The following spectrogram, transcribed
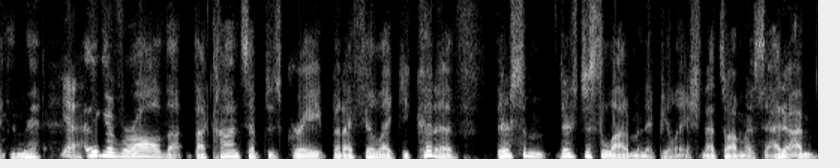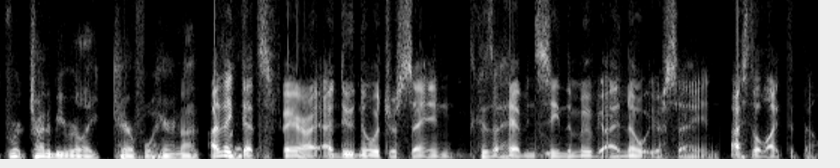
think- I Yeah. I think overall the, the concept is great, but I feel like you could have. There's some. There's just a lot of manipulation. That's all I'm going to say. I, am trying to be really careful here. Not. I think that's fair. I, I do know what you're saying because I haven't seen the movie. I know what you're saying. I still liked it though.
